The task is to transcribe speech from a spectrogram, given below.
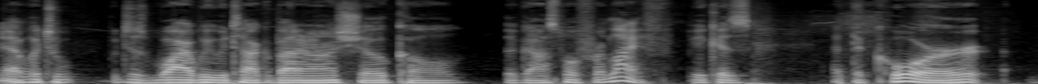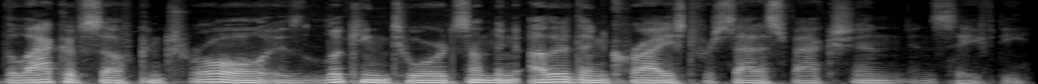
Yeah, which which is why we would talk about it on a show called The Gospel for Life, because at the core, the lack of self control is looking towards something other than Christ for satisfaction and safety.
